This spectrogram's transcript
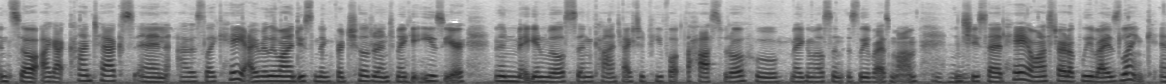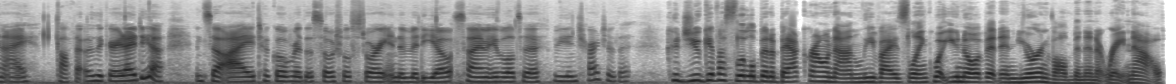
And so I got contacts and I was like, hey, I really want to do something for children to make it mm-hmm. easier. And then Megan Wilson contacted people at the hospital, who Megan Wilson is Levi's mom, mm-hmm. and she said, hey, I want to start up Levi's Link. And I thought that was a great idea. And so I took over the social story and a video, so I'm able to be in charge of it. Could you give us a little bit of background on Levi's Link, what you know of it, and your involvement in it right now?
